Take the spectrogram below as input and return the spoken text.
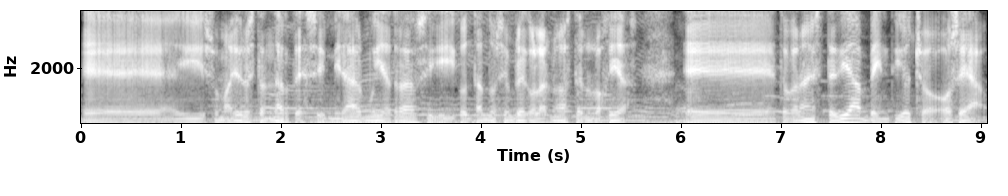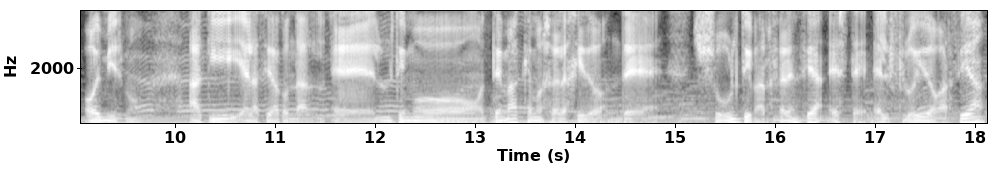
eh, y su mayor estandarte, sin mirar muy atrás y contando siempre con las nuevas tecnologías. Eh, tocarán este día 28, o sea, hoy mismo, aquí en la ciudad condal. el último tema que hemos elegido de su última referencia, este, El Fluido García,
